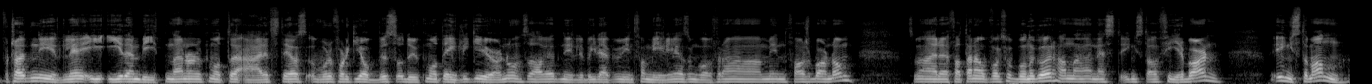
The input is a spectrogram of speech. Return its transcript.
for ta et nydelig i, i den biten der, når du på en måte er et sted hvor folk jobbes, og du på en måte egentlig ikke gjør noe, så har vi et nydelig begrep i min familie som går fra min fars barndom. Som er Fattern er oppvokst på bondegård. Han er nest yngst av fire barn. Yngstemann,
